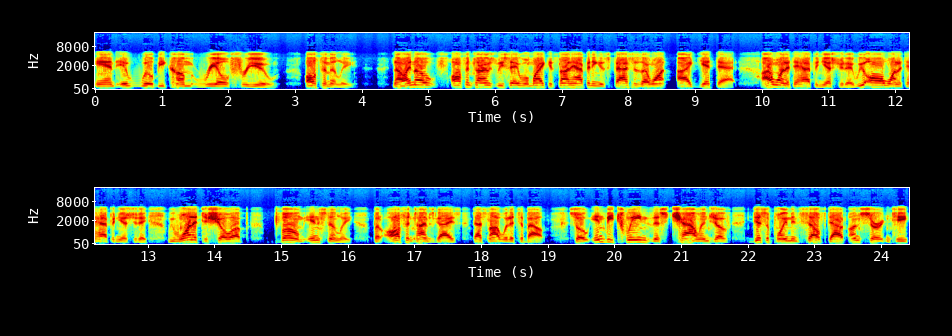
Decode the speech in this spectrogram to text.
and it will become real for you ultimately now, I know oftentimes we say, well, Mike, it's not happening as fast as I want. I get that. I want it to happen yesterday. We all want it to happen yesterday. We want it to show up, boom, instantly. But oftentimes, guys, that's not what it's about. So, in between this challenge of disappointment, self doubt, uncertainty,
